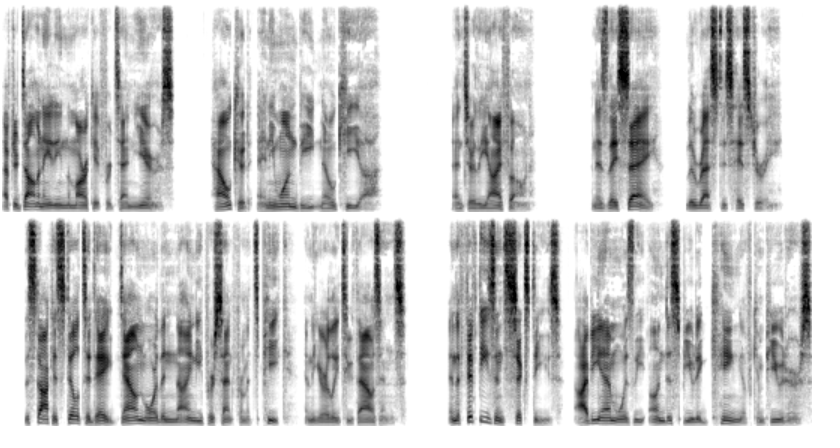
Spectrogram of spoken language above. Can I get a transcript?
after dominating the market for 10 years. How could anyone beat Nokia? Enter the iPhone. And as they say, the rest is history. The stock is still today down more than 90% from its peak in the early 2000s. In the 50s and 60s, IBM was the undisputed king of computers.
